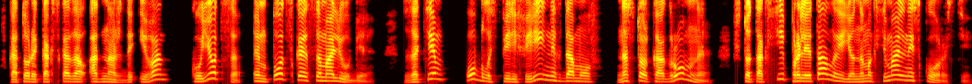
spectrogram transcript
в которой, как сказал однажды Иван, куется эмпотское самолюбие. Затем область периферийных домов, настолько огромная, что такси пролетало ее на максимальной скорости,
